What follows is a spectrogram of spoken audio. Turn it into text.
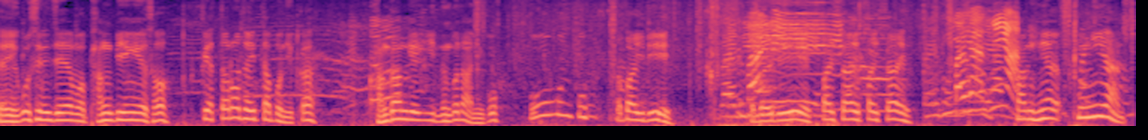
네 이곳은 이제 뭐 방비행에서 꽤 떨어져 있다 보니까 관광객이 있는 건 아니고. 오이고 사바이리. 사바이리. 빠이사이 빠이사이. 방희안. 흥이안.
